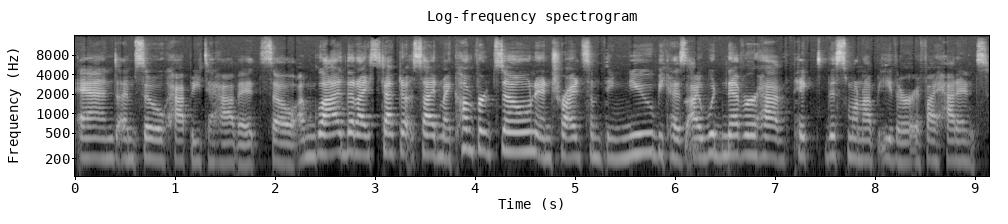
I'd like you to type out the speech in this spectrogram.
and I'm so happy to have it. So I'm glad that I stepped outside my comfort zone and tried something new because I would never have picked this one up either if I hadn't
